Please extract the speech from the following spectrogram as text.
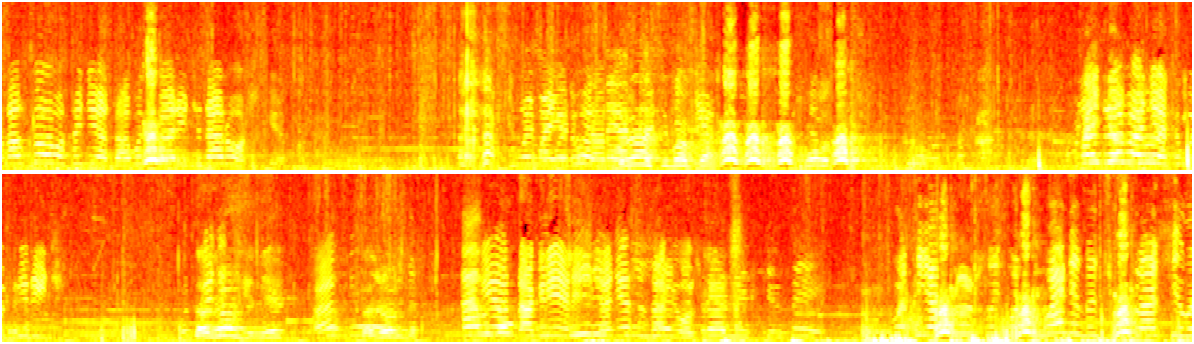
У нас дома-то нет, а вы говорите дорожки. Ой, мои родные. Здрасте, бабка. Холод. У меня дрова некому перечь. Замерзли, нет? А? Замерзли? А Нет, нагрелись, конечно, замерзли. Вот я Ваня спросила,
